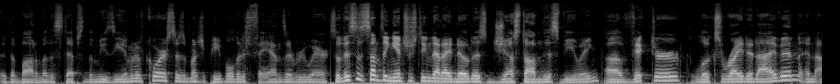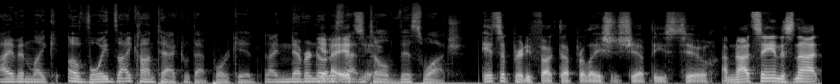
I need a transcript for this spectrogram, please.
at the bottom of the steps of the museum. And of course, there's a bunch of people, there's fans everywhere. So this is something interesting that I noticed just on this viewing. Uh, Victor looks right at Ivan and Ivan like avoids eye contact with that poor kid. And I never noticed that until this watch. It's a pretty fucked up relationship these two. I'm not saying it's not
